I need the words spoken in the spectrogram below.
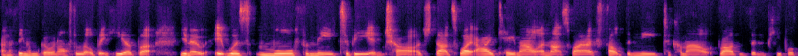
and I think I'm going off a little bit here, but you know, it was more for me to be in charge. That's why I came out, and that's why I felt the need to come out rather than people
